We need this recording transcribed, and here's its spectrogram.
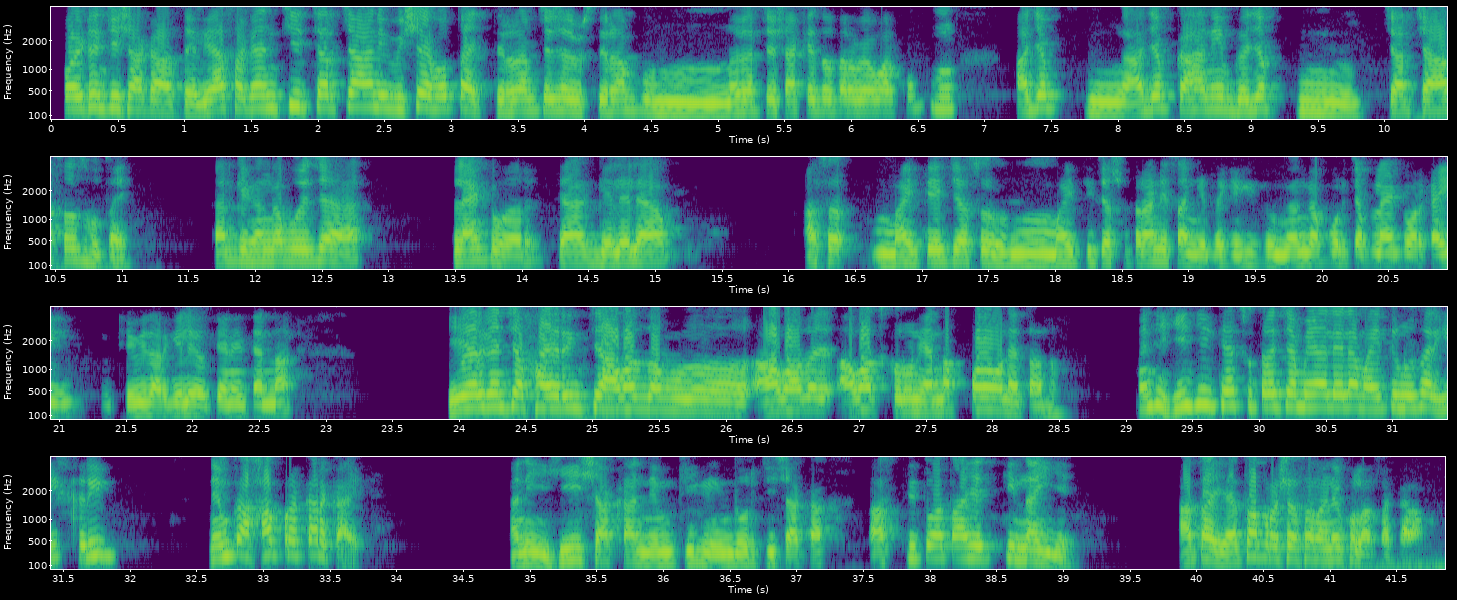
पैठणची शाखा असेल या सगळ्यांची चर्चा आणि विषय होत आहेत. श्रीरामच्या श्रीराम नगरच्या शाखेचा तर व्यवहार खूप अजब अजब कहाणी गजब चर्चा असंच होत आहे. कारण की गंगापूरच्या प्लॅन्टवर त्या गेलेल्या असं माहितीच्या माहितीच्या सूत्रांनी सांगितलं की गंगापूरच्या प्लॅन्टवर काही ठेवीदार गेले होते आणि त्यांना एअरगनच्या फायरिंगचे आवाज आवाज आवाज करून यांना पळवण्यात आलं. म्हणजे ही जी त्या सूत्राच्या मिळालेल्या माहितीनुसार ही खरी नेमका हा प्रकार काय? आणि ही शाखा नेमकी इंदूरची शाखा अस्तित्वात आहेत की नाहीये? आता याचा प्रशासनाने खुलासा करावा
